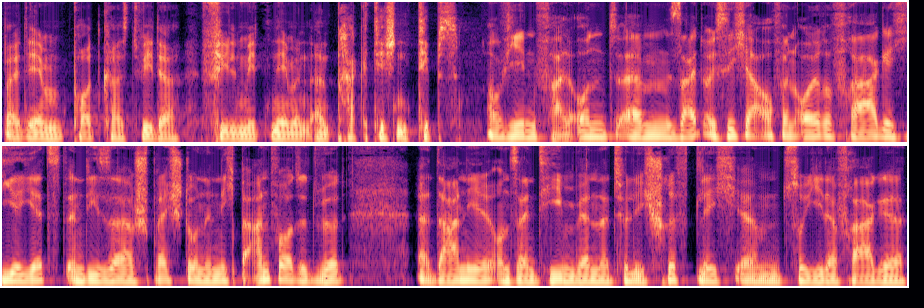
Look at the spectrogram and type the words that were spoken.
bei dem Podcast wieder viel mitnehmen an praktischen Tipps. Auf jeden Fall. Und ähm, seid euch sicher, auch wenn eure Frage hier jetzt in dieser Sprechstunde nicht beantwortet wird, äh, Daniel und sein Team werden natürlich schriftlich ähm, zu jeder Frage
